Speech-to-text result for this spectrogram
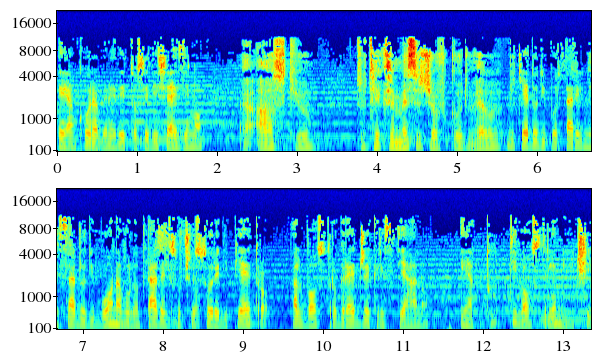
E ancora Benedetto XVI. I ask you to take the message of goodwill. Vi chiedo di portare il messaggio di buona volontà del successore di Pietro al vostro gregge cristiano e a tutti i vostri amici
